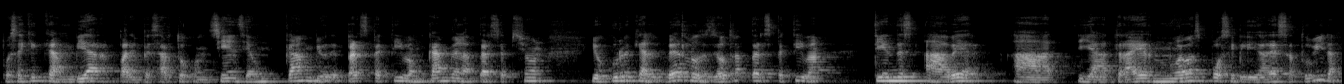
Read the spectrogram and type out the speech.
pues hay que cambiar para empezar tu conciencia, un cambio de perspectiva, un cambio en la percepción. Y ocurre que al verlo desde otra perspectiva, tiendes a ver y a atraer nuevas posibilidades a tu vida.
